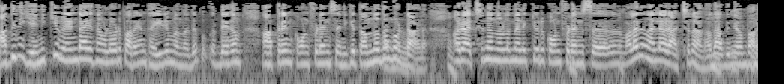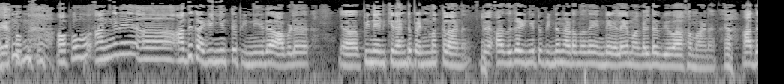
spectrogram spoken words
അതിന് എനിക്ക് വേണ്ട എന്ന് അവളോട് പറയാൻ ധൈര്യം വന്നത് അദ്ദേഹം അത്രയും കോൺഫിഡൻസ് എനിക്ക് തന്നതും കൊണ്ടാണ്. ഒരു അച്ഛൻ എന്നുള്ള നിലയ്ക്ക് ഒരു കോൺഫിഡൻസ് വളരെ നല്ല ഒരു അച്ഛനാണ്. അത് അത് ഞാൻ പറയാം. അപ്പോ അങ്ങനെ അത് കഴിഞ്ഞിട്ട് പിന്നീട് അവൾ പിന്നെ എനിക്ക് രണ്ട് പെൺമക്കളാണ്. അത് കഴിഞ്ഞിട്ട് പിന്നെ നടന്നത് എന്റെ ഇളയ മകളുടെ വിവാഹമാണ്. അത്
